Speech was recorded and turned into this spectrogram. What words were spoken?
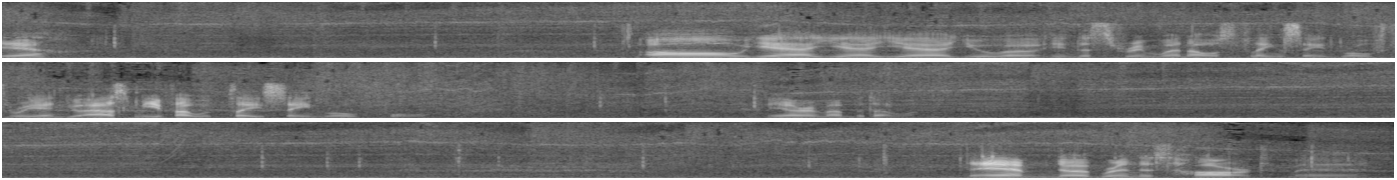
Yeah? Oh, yeah, yeah, yeah. You were in the stream when I was playing Saint Row 3 and you asked me if I would play Saint Row 4. Yeah, I remember that one. Damn, Nurburgring is hard, man.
